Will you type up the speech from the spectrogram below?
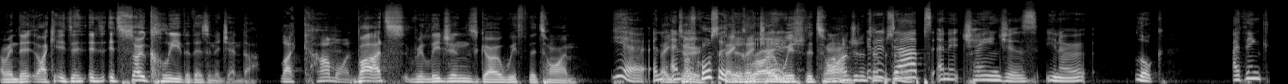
I mean, they- like it, it, it's so clear that there's an agenda, like? Come on, but religions go with the time. Yeah, and, They and do. Of course they, They do. They grow change. with the time. 110%. it adapts and it changes. You know, look, I think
